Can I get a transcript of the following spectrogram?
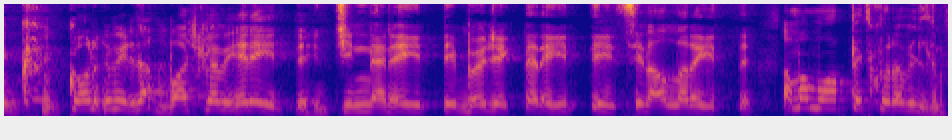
Konu birden başka bir yere gitti. Cinlere gitti, böceklere gitti, silahlara gitti. Ama muhabbet kurabildim.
